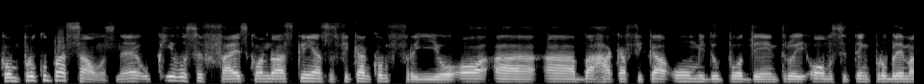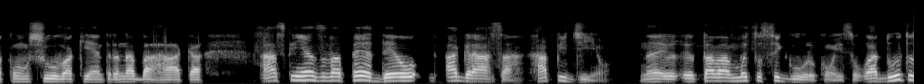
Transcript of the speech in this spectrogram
com preocupações, né? O que você faz quando as crianças ficam com frio, ou a, a barraca fica úmido por dentro, ou você tem problema com chuva que entra na barraca. As crianças vão perder a graça rapidinho, né? Eu estava muito seguro com isso. O adulto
